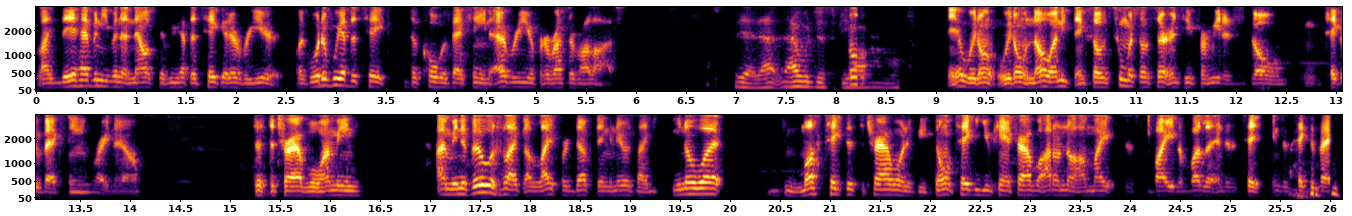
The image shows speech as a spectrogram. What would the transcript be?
Like they haven't even announced if we have to take it every year. Like, what if we have to take the COVID vaccine every year for the rest of our lives? Yeah, that that would just be Oh. horrible. Yeah, we don't we don't know anything. So it's too much uncertainty for me to just go take a vaccine right now. Just to travel. I mean, I mean, if it was like a life or death thing and it was like, you know what? You must take this to travel, and if you don't take it, you can't travel. I don't know. I might just bite the bullet and just take and just take the vaccine.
